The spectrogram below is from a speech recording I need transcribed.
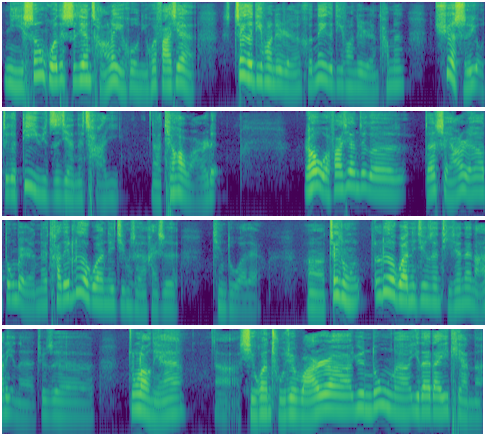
你生活的时间长了以后，你会发现这个地方的人和那个地方的人，他们确实有这个地域之间的差异啊，挺好玩的。然后我发现这个咱沈阳人啊，东北人呢，他的乐观的精神还是。挺多的，啊，这种乐观的精神体现在哪里呢？就是中老年啊，喜欢出去玩啊、运动啊，一待待一天呢，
